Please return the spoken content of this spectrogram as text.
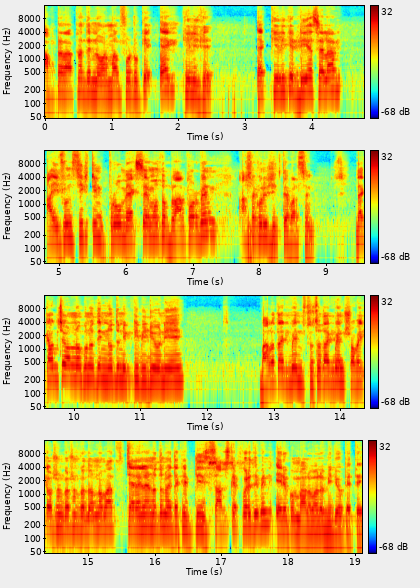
আপনারা আপনাদের নর্মাল ফটোকে এক ক্লিকে এক ক্লিকে ডিএসএলআর আইফোন সিক্সটিন প্রো ম্যাক্সের মতো ব্লার করবেন। আশা করি শিখতে পারছেন। দেখা হচ্ছে অন্য কোনো দিন নতুন একটি ভিডিও নিয়ে। ভালো থাকবেন, সুস্থ থাকবেন, সবাইকে অসংখ্য অসংখ্য ধন্যবাদ। চ্যানেলে নতুন হয়ে থাকলে প্লিজ সাবস্ক্রাইব করে দেবেন, এরকম ভালো ভালো ভিডিও পেতে।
